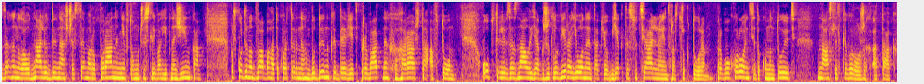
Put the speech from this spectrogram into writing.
Загинула одна людина, ще семеро поранені, в тому числі вагітна жінка. Пошкоджено два багатоквартирних будинки, дев'ять приватних, гараж та авто. Обстрілів зазнали як житлові райони, так і об'єкти соціальної інфраструктури. Правоохоронці документують наслідки ворожих атак.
